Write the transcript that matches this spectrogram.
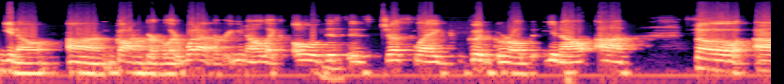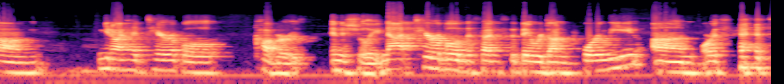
you know, um, Gone Girl or whatever, you know, like, oh, this is just like Good Girl, you know. Um, so, um, you know, I had terrible covers initially, not terrible in the sense that they were done poorly um, or that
